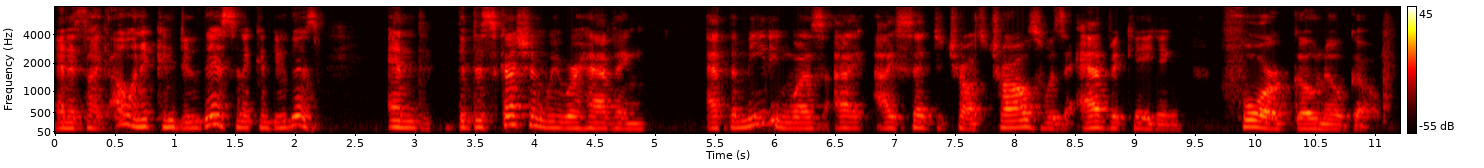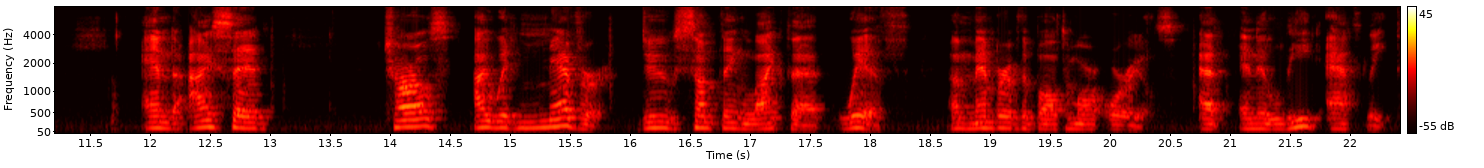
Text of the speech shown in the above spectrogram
and it's like oh and it can do this and it can do this and the discussion we were having at the meeting was I, I said to Charles, Charles was advocating for go, no go. And I said, Charles, I would never do something like that with a member of the Baltimore Orioles, at an elite athlete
